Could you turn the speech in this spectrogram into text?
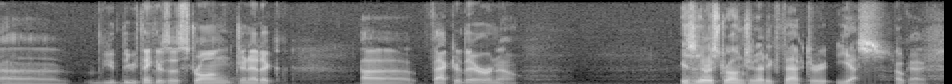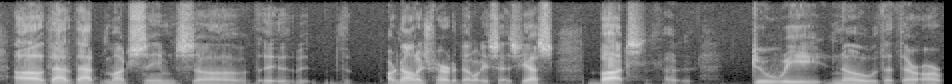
Uh, do, you, do you think there's a strong genetic uh, factor there or no? Is there a strong genetic factor? Yes. Okay. Uh, that that much seems. Uh, th- th- our knowledge of heritability says yes, but uh, do we know that there are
